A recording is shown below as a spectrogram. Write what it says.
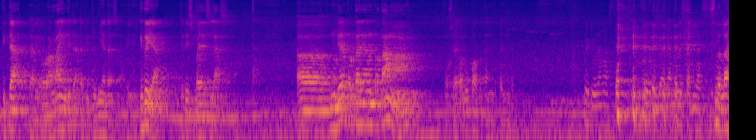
Tidak dari orang lain tidak dari dunia dan sebagainya. Gitu ya. Jadi supaya jelas. Uh, kemudian pertanyaan pertama. Oh saya kok lupa pertanyaan pertanyaan. Gue diulang mas. Saya juga akan nulis tadi mas. Setelah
